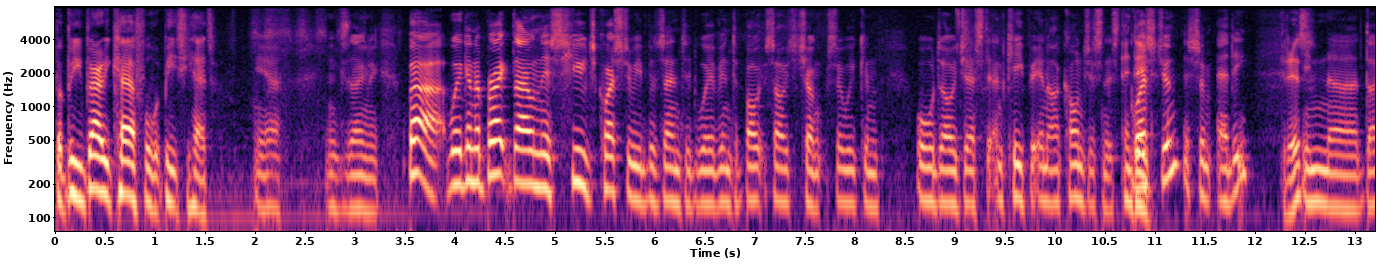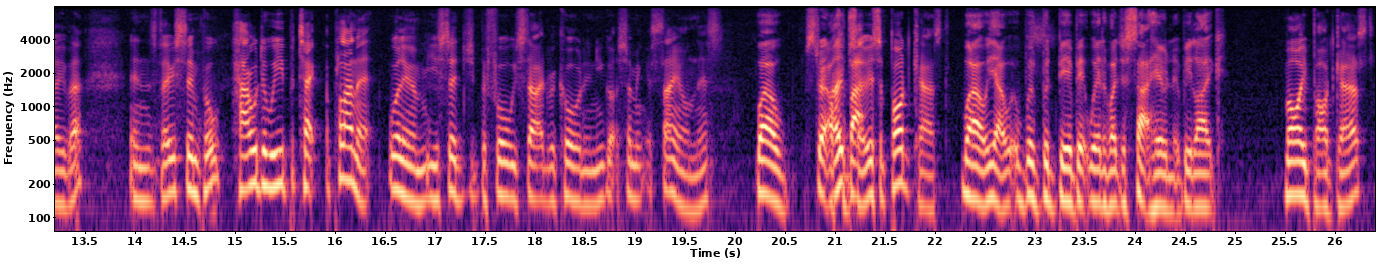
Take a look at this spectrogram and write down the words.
but be very careful with Beachy Head. Yeah, exactly. But we're going to break down this huge question we presented with into bite-sized chunks so we can all digest it and keep it in our consciousness. The Indeed. question is from Eddie. It is in uh, Dover, and it's very simple. How do we protect the planet, William? You said before we started recording, you got something to say on this. Well, straight off I the bat, so. it's a podcast. Well, yeah, it would, would be a bit weird if I just sat here and it'd be like my podcast.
